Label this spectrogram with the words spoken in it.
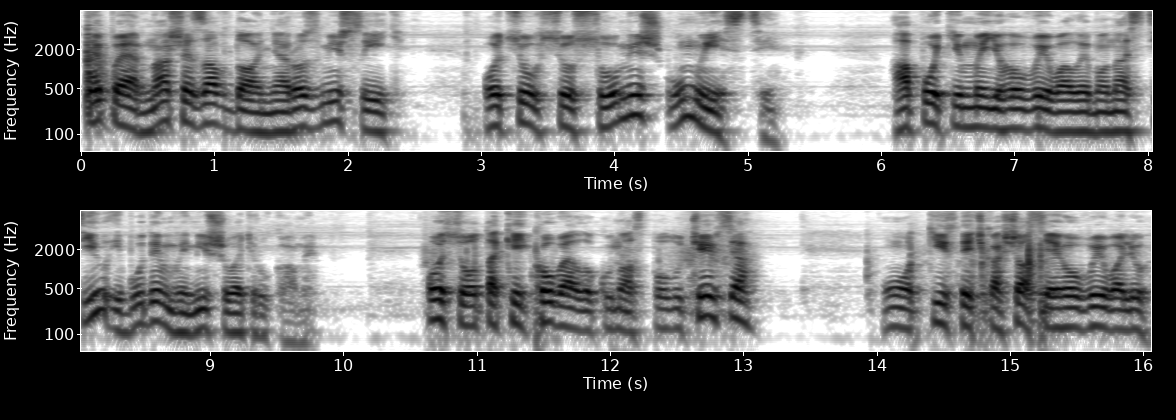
Тепер наше завдання розмісить оцю всю суміш у мисці. А потім ми його вивалимо на стіл і будемо вимішувати руками. Ось отакий ковелок у нас получився. От, тістечка, зараз я його вивалю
